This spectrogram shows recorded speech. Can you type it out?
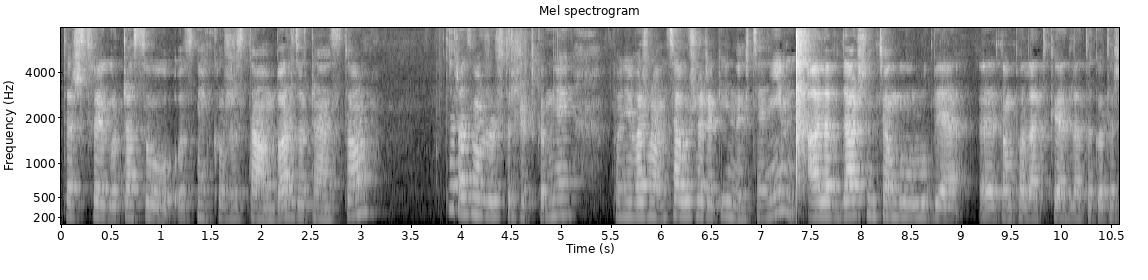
Też swojego czasu z nich korzystałam bardzo często. Teraz może już troszeczkę mniej, ponieważ mam cały szereg innych cieni, ale w dalszym ciągu lubię e, tą paletkę, dlatego też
